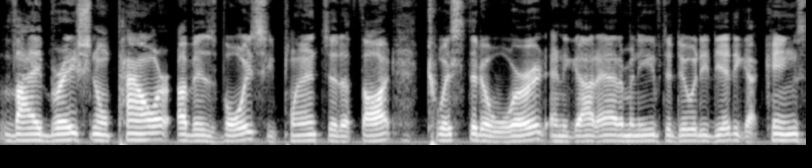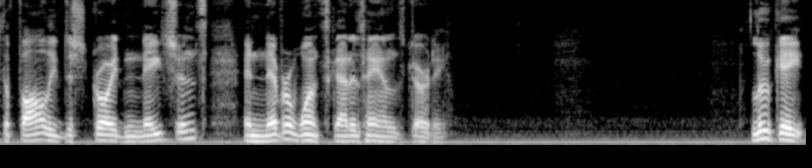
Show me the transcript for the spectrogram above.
vibrational power of his voice, he planted a thought, twisted a word, and he got Adam and Eve to do what he did. He got kings to fall. He destroyed nations and never once got his hands dirty. Luke 8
